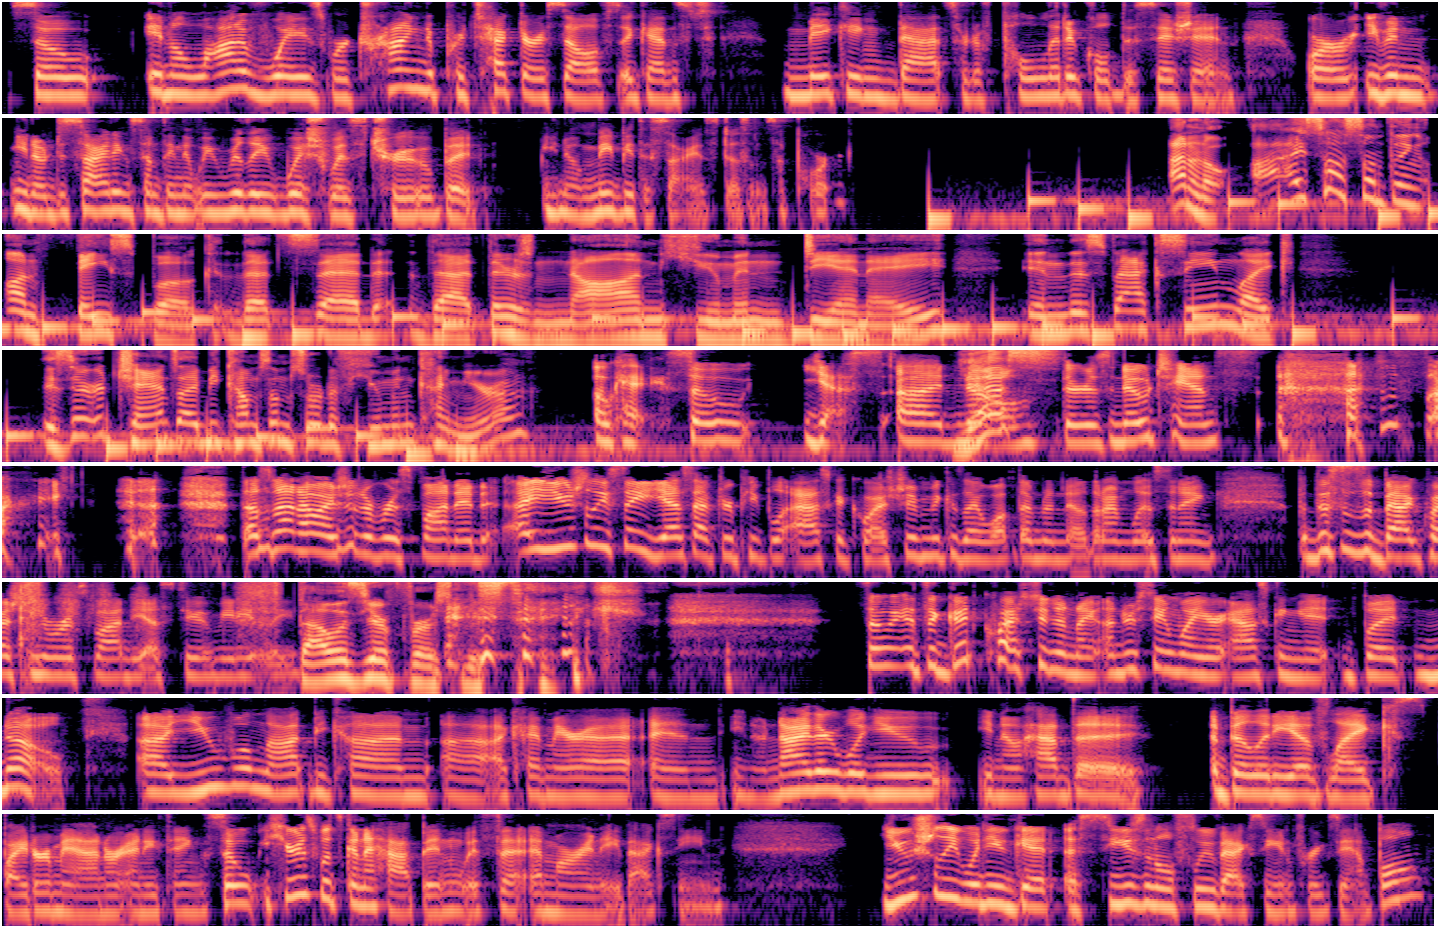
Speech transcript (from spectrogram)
So, in a lot of ways, we're trying to protect ourselves against making that sort of political decision or even, you know, deciding something that we really wish was true, but, you know, maybe the science doesn't support. I don't know. I saw something on Facebook that said that there's non human DNA in this vaccine. Like, is there a chance I become some sort of human chimera? Okay, so yes. Uh, no, yes? there is no chance. I'm sorry. That's not how I should have responded. I usually say yes after people ask a question because I want them to know that I'm listening. But this is a bad question to respond yes to immediately. That was your first mistake. So it's a good question, and I understand why you're asking it. But no, uh, you will not become uh, a chimera, and you know neither will you. You know have the ability of like Spider-Man or anything. So here's what's going to happen with the mRNA vaccine. Usually, when you get a seasonal flu vaccine, for example,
